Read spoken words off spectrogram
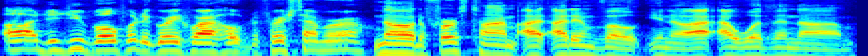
Uh, did you vote for the Great White Hope the first time around? No, the first time I, I didn't vote. You know, I, I wasn't um,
